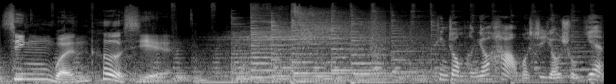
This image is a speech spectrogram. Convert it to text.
新闻特写。听众朋友好，我是尤淑燕，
